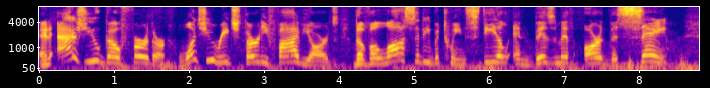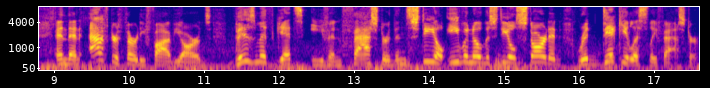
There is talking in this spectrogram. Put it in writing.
And as you go further, once you reach 35 yards, the velocity between steel and bismuth are the same. And then after 35 yards, bismuth gets even faster than steel, even though the steel started ridiculously faster.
